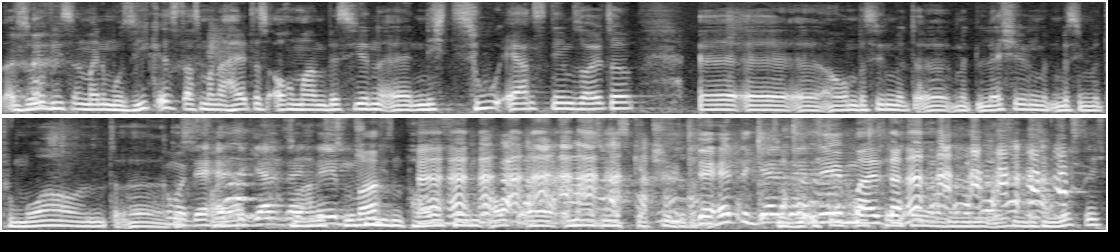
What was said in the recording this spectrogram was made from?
so wie es in meiner Musik ist, dass man halt das auch mal ein bisschen äh, nicht zu ernst nehmen sollte. Äh, äh, auch ein bisschen mit, äh, mit Lächeln, mit ein bisschen mit Humor und äh, mal, das der Feuer. hätte gern So sein habe ich Leben, zwischen wa? diesen Pornofilmen auch äh, immer so eine Sketche drin. Der hätte gern so, sein Leben, Alter. und dann ist ein bisschen lustig.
